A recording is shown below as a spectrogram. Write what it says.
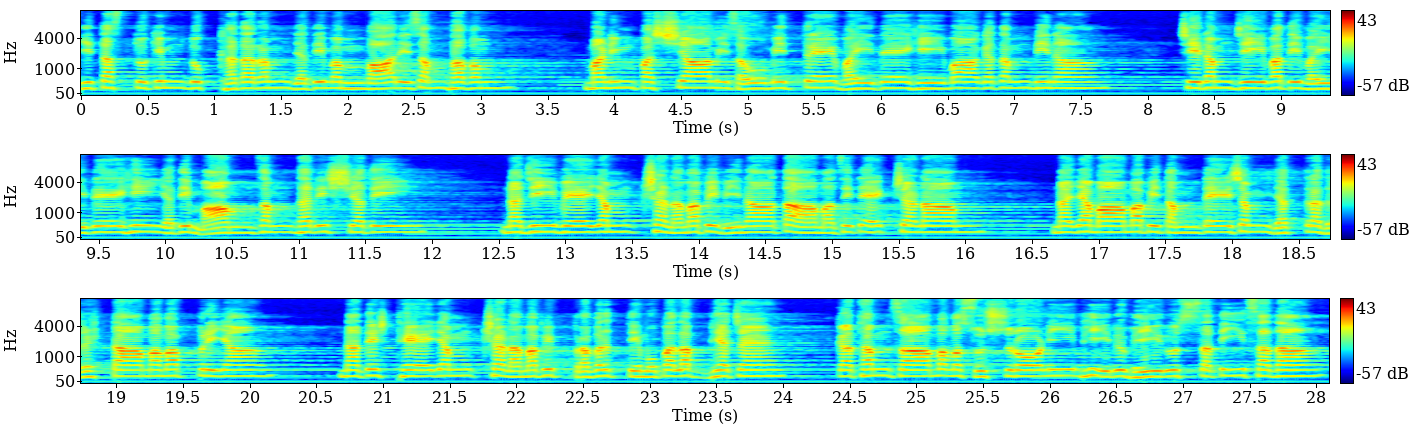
इतस्तु किं दुःखतरं यदि मम वारिसम्भवम्। मणिं पश्यामि सौमित्रे वैदेहीमागतं विना चिरं जीवति वैदेही यदि मां संधरिष्यति न जीवेयं क्षणमपि विना तामसिते क्षणां नयमामपि तं देशं यत्र दृष्टा मम प्रिया। न तिष्ठेयं क्षणमपि प्रवृत्तिमुपलभ्य च। कथं सा मम शुश्रोणी भीरुभीरुः सती सदा।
